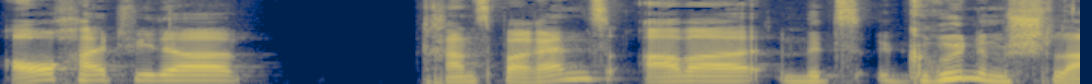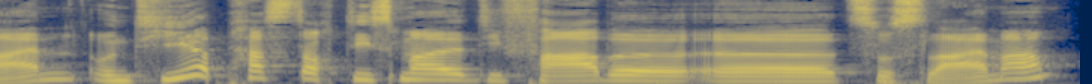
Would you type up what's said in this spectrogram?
auch halt wieder transparent, aber mit grünem Schleim. Und hier passt auch diesmal die Farbe äh, zu Slimer.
